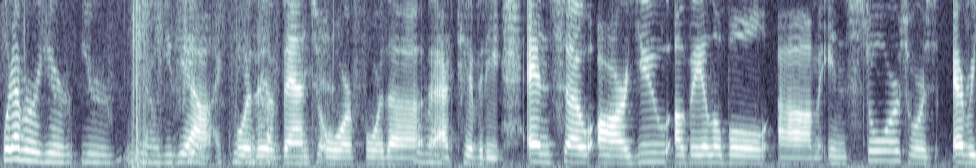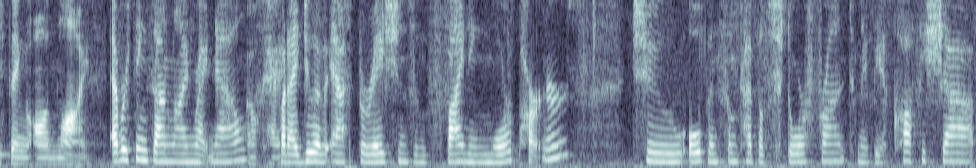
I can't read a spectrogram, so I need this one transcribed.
whatever your your you know you yeah, feel like for the event that. or for the right. activity. And so, are you available um, in stores or is everything online? Everything's online right now. Okay. But I do have aspirations of finding more partners to open some type of storefront, maybe a coffee shop,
